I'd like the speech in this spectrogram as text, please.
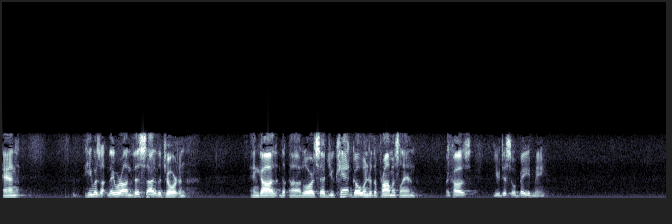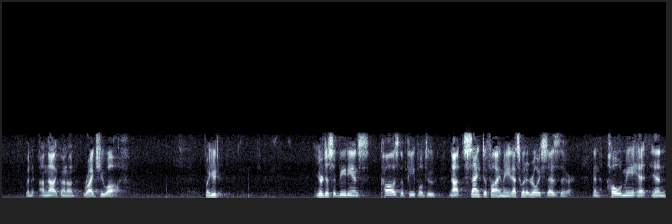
And he was, they were on this side of the Jordan, and God, the uh, Lord said, You can't go into the promised land because you disobeyed me, but I'm not going to write you off. But you, your disobedience caused the people to not sanctify me. That's what it really says there. And hold me in,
